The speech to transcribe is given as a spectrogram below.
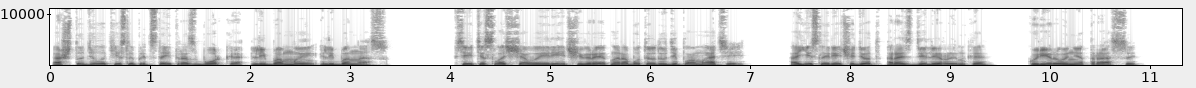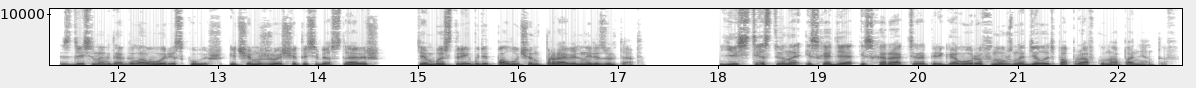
А что делать, если предстоит разборка, либо мы, либо нас? Все эти слащавые речи, вероятно, работают в дипломатии, а если речь идет о разделе рынка, курировании трассы, здесь иногда головой рискуешь, и чем жестче ты себя ставишь, тем быстрее будет получен правильный результат. Естественно, исходя из характера переговоров, нужно делать поправку на оппонентов.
